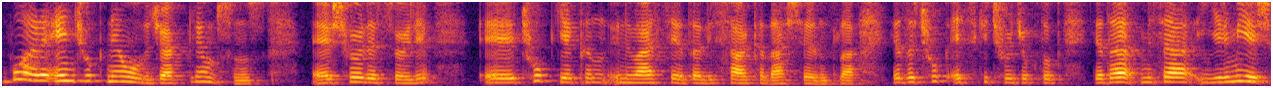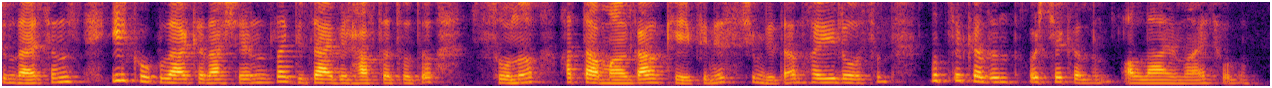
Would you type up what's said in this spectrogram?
Bu ara en çok ne olacak biliyor musunuz? E, şöyle söyleyeyim e, çok yakın üniversite ya da lise arkadaşlarınızla ya da çok eski çocukluk ya da mesela 20 yaşındaysanız ilkokul arkadaşlarınızla güzel bir hafta todu sonu hatta mangal keyfiniz şimdiden hayırlı olsun. Mutlu kalın, hoşça kalın. Allah'a emanet olun.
